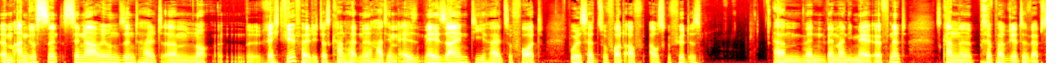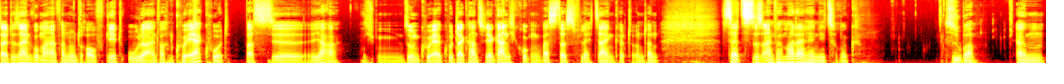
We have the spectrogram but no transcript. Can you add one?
Ähm, Angriffsszenarien sind halt ähm, noch recht vielfältig. Das kann halt eine HTML-Mail sein, die halt sofort, wo es halt sofort auf, ausgeführt ist. ähm, wenn, wenn man die Mail öffnet. Es kann eine präparierte Webseite sein, wo man einfach nur drauf geht oder einfach ein QR-Code, was, äh, ja, ich, so ein QR-Code, da kannst du ja gar nicht gucken, was das vielleicht sein könnte. Und dann setzt es einfach mal dein Handy zurück. Super. Ähm,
